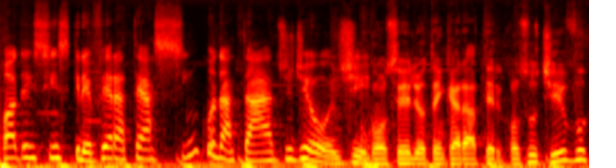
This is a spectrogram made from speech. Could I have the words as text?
podem se inscrever até às 5 da tarde de hoje. O Conselho tem caráter consultivo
